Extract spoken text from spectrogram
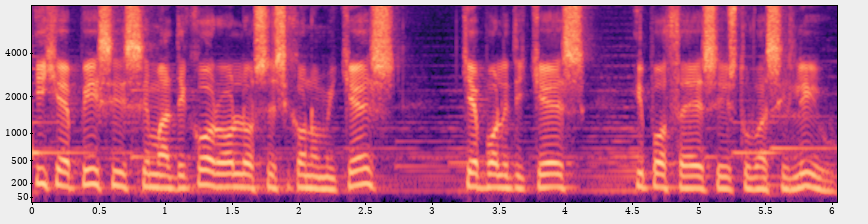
είχε επίσης σημαντικό ρόλο στις οικονομικές και πολιτικές υποθέσεις του βασιλείου.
